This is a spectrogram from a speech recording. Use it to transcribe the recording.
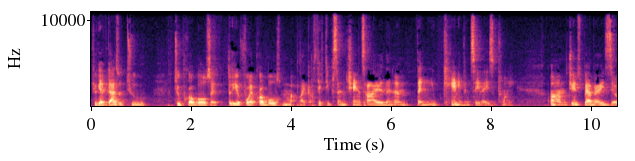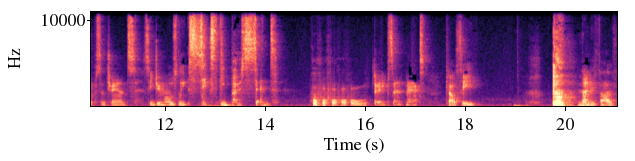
If you give guys with two two Pro Bowls or three or four Pro Bowls, like a 50% chance higher than him, then you can't even say that he's a 20. Um, James Bradberry, 0% chance. CJ Mosley, 60%. Ho, ho, ho, ho, ho. 30% max. Kelce, 95.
